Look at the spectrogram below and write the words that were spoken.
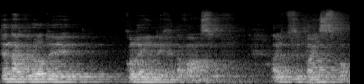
te nagrody kolejnych awansów. Ale drodzy Państwo,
